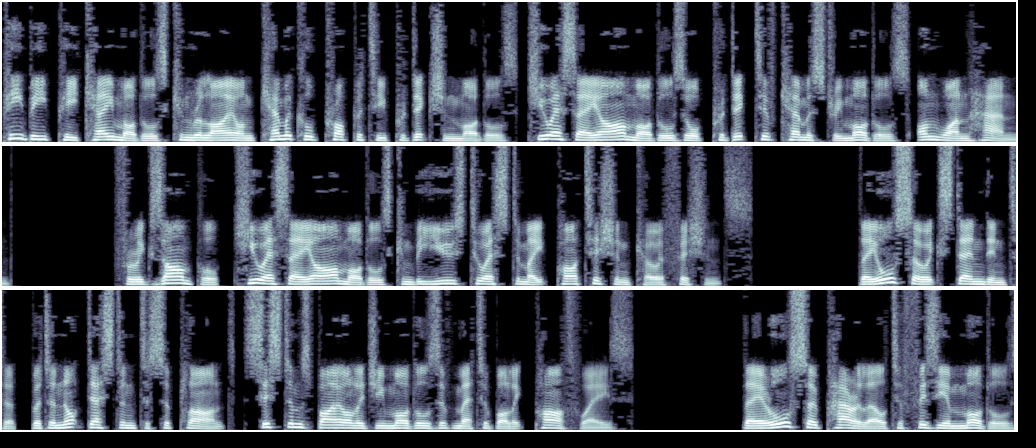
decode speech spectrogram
PBPK models can rely on chemical property prediction models QSAR models or predictive chemistry models on one hand. For example, QSAR models can be used to estimate partition coefficients. They also extend into, but are not destined to supplant, systems biology models of metabolic pathways. They are also parallel to Physiome models,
